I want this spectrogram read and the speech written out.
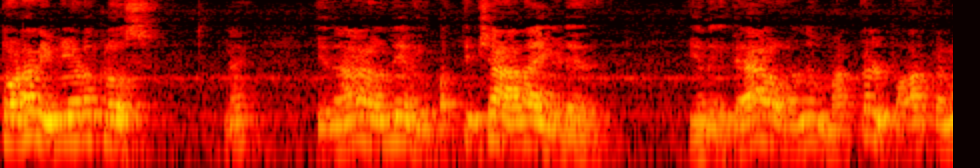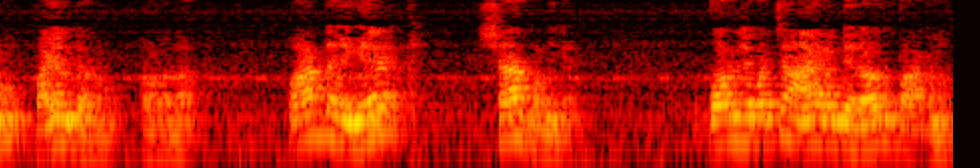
தொடர் இன்னையோட க்ளோஸ் இதனால் வந்து எனக்கு பத்து நிமிஷம் ஆதாயம் கிடையாது. எனக்கு தேவை வந்து மக்கள் பார்க்கணும் பயன் தரணும். அவ்வளோதான் பார்த்தவங்க ஷேர் பண்ணுங்க. குறைஞ்சபட்சம் ஆயிரம் பேராவது பார்க்கணும்.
